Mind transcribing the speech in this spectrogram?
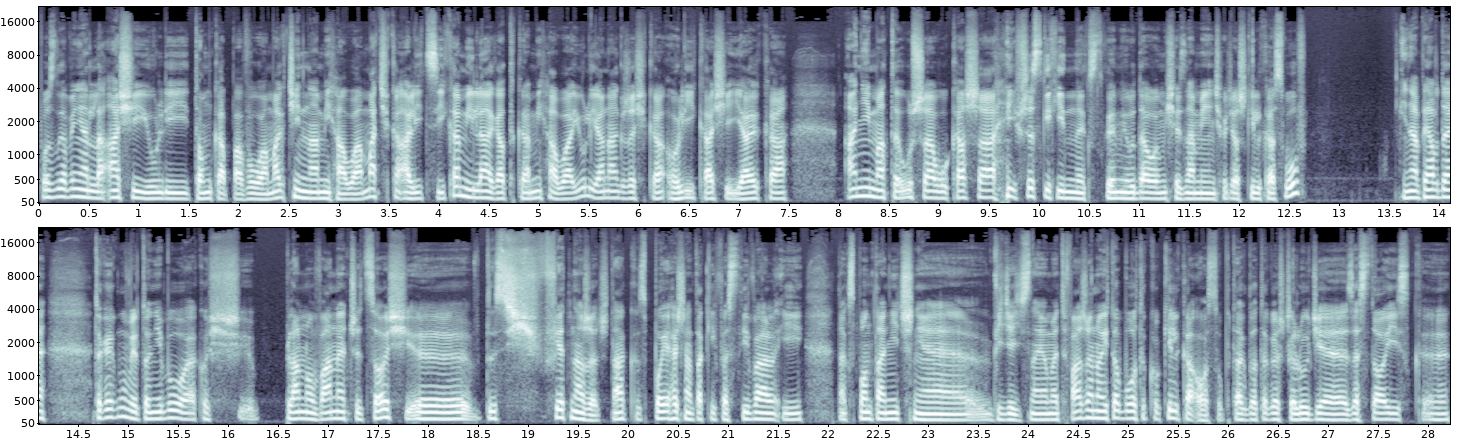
Pozdrowienia dla Asi, Julii, Tomka, Pawła, Marcina, Michała, Maćka, Alicji, Kamila, Radka, Michała, Juliana, Grześka, Oli, Kasi, Jarka, ani Mateusza, Łukasza i wszystkich innych, z którymi udało mi się zamienić chociaż kilka słów. I naprawdę, tak jak mówię, to nie było jakoś planowane czy coś, yy, to jest świetna rzecz, tak? Pojechać na taki festiwal i tak spontanicznie widzieć znajome twarze, no i to było tylko kilka osób, tak? Do tego jeszcze ludzie ze stoisk, yy,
